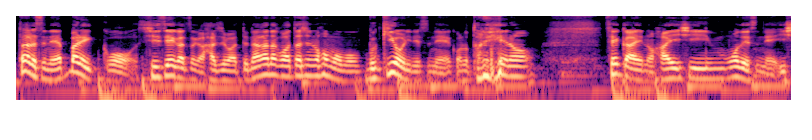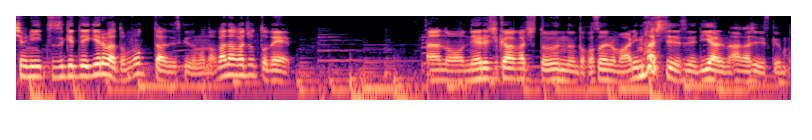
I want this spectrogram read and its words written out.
ただですね、やっぱりこう、新生活が始まって、なかなか私の方ももう不器用にですね、この鳥毛の世界の配信もですね、一緒に続けていければと思ったんですけども、なかなかちょっとね、あの、寝る時間がちょっとうんぬんとかそういうのもありましてですね、リアルな話ですけども、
